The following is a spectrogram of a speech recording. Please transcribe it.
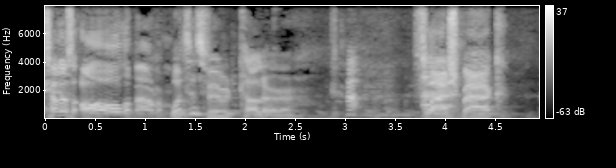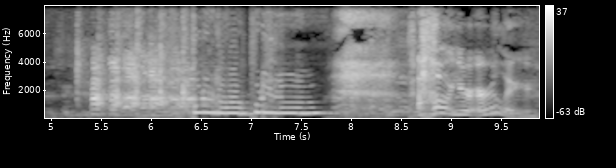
Tell us all about him. What's his favorite color? Flashback. Oh, you're early.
